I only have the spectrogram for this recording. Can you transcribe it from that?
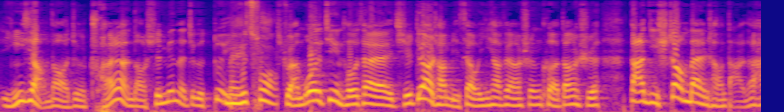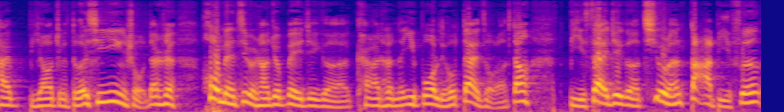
影响到这个传染到身边的这个队友。没错，转播的镜头在其实第二场比赛我印象非常深刻，当时大帝上半场打的还比较这个得心应手，但是后面基本上就被这个凯尔特人的一波流带走了。当比赛这个七六人大比分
